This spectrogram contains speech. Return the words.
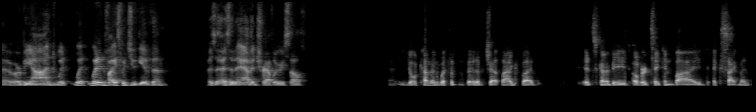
uh, or beyond, what what what advice would you give them as as an avid traveler yourself? You'll come in with a bit of jet lag, but it's going to be overtaken by excitement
